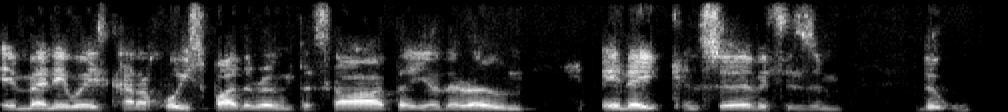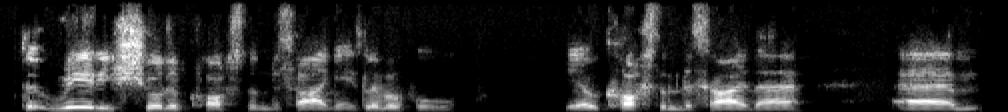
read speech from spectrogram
In many ways, kind of hoist by their own petard, they, their own innate conservatism that that really should have cost them the tie against Liverpool. You know, cost them the tie there. Um,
